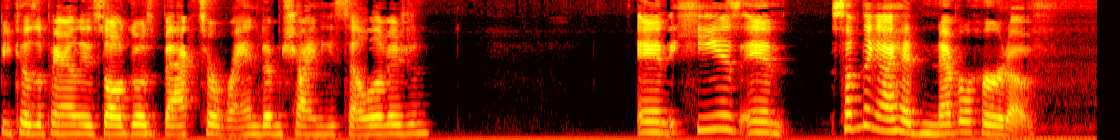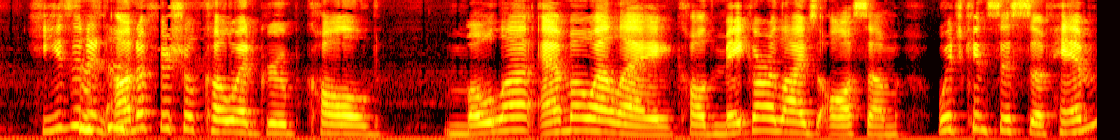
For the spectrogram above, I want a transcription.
because apparently this all goes back to random Chinese television. And he is in something I had never heard of. He's in an unofficial co-ed group called MOLA M O L A called Make Our Lives Awesome, which consists of him,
